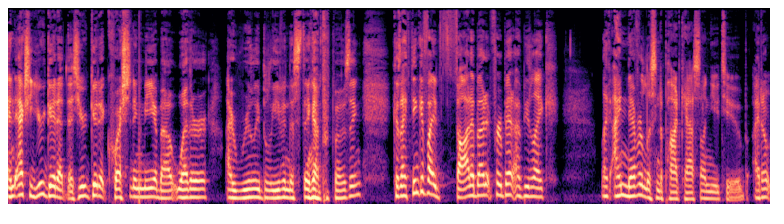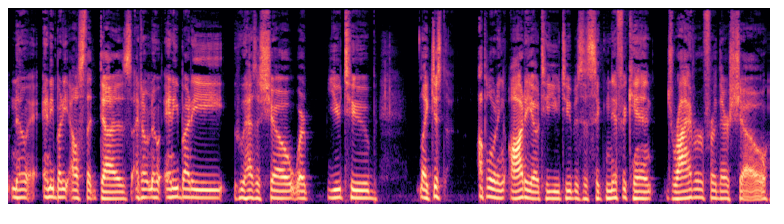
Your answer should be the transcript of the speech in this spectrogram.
and actually you're good at this. You're good at questioning me about whether I really believe in this thing I'm proposing. Cuz I think if I'd thought about it for a bit, I'd be like like I never listen to podcasts on YouTube. I don't know anybody else that does. I don't know anybody who has a show where YouTube like just uploading audio to YouTube is a significant driver for their show.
